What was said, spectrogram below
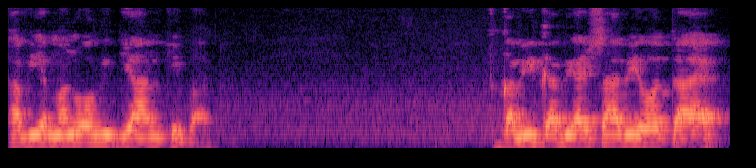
अब ये मनोविज्ञान की बात। कभी कभी ऐसा भी होता है,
